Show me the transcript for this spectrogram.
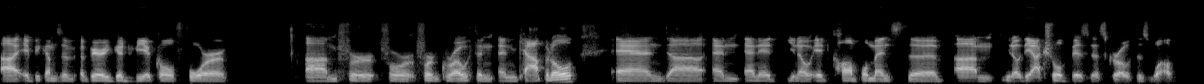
uh, it becomes a, a, very good vehicle for um, for for for growth and, and capital, and uh, and and it you know it complements the um, you know the actual business growth as well.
